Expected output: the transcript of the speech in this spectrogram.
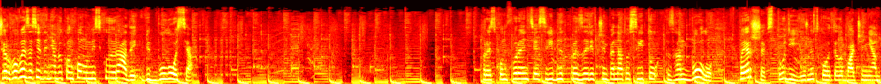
Чергове засідання виконкому міської ради відбулося. Прес-конференція срібних призерів чемпіонату світу з гандболу вперше в студії Южницького телебачення.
